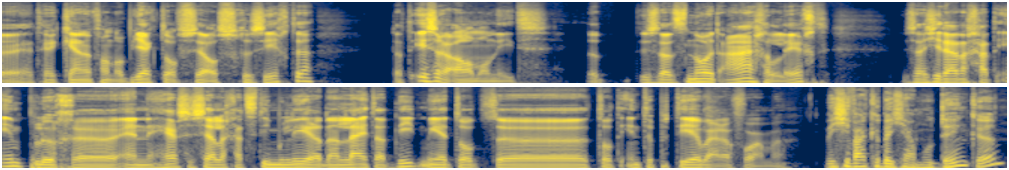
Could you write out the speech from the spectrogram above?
het herkennen van objecten of zelfs gezichten, dat is er allemaal niet. Dat, dus dat is nooit aangelegd. Dus als je daar dan gaat inpluggen en hersencellen gaat stimuleren, dan leidt dat niet meer tot, eh, tot interpreteerbare vormen. Weet je waar ik een beetje aan moet denken?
